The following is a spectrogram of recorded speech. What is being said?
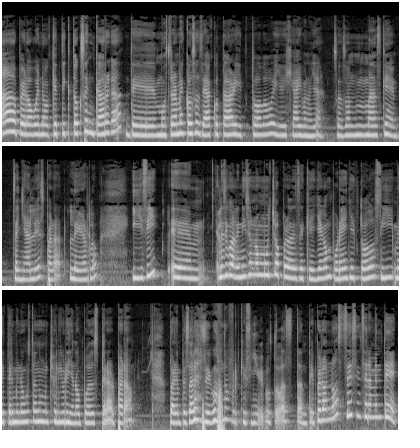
Ah, pero bueno, que TikTok se encarga de mostrarme cosas de acotar y todo. Y yo dije, ay, bueno, ya. O sea, son más que señales para leerlo. Y sí, eh, les digo, al inicio no mucho, pero desde que llegan por ella y todo, sí, me terminó gustando mucho el libro y ya no puedo esperar para, para empezar el segundo porque sí, me gustó bastante. Pero no sé, sinceramente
